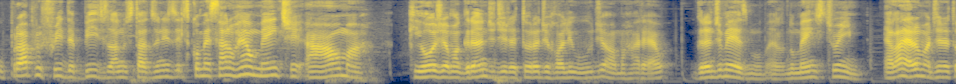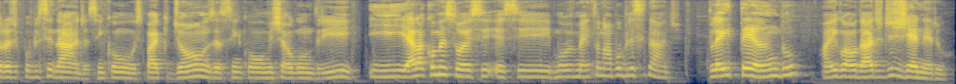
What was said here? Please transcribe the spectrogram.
o próprio Free the Beat lá nos Estados Unidos, eles começaram realmente a alma, que hoje é uma grande diretora de Hollywood, a Alma Harrell, grande mesmo, no mainstream. Ela era uma diretora de publicidade, assim como o Spike Jones, assim como o Michel Gondry, e ela começou esse, esse movimento na publicidade, pleiteando a igualdade de gênero.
